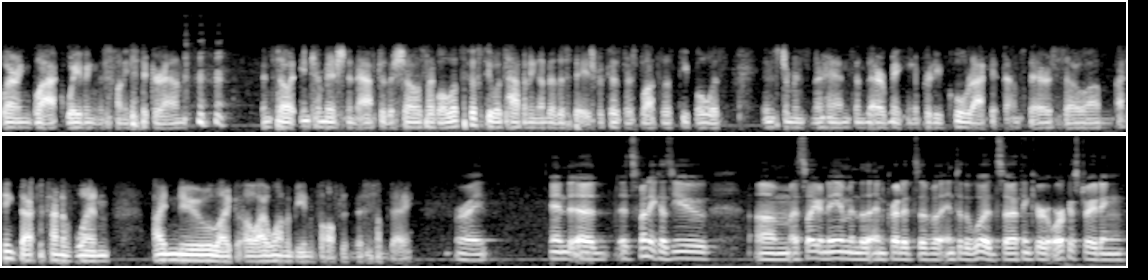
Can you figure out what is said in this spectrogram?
wearing black waving this funny stick around. and so at intermission and after the show, I was like, well, let's go see what's happening under the stage because there's lots of people with instruments in their hands and they're making a pretty cool racket downstairs. So um, I think that's kind of when I knew like, oh, I want to be involved in this someday. Right, and uh, it's funny because you, um, I saw your name in the end credits of uh, Into the Woods, so I think you're orchestrating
